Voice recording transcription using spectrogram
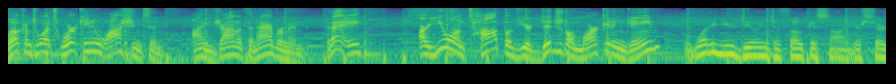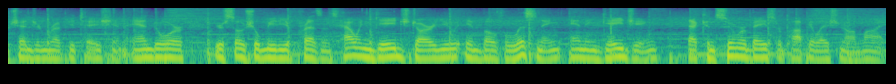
Welcome to What's Working in Washington. I'm Jonathan Aberman. Today, are you on top of your digital marketing game? What are you doing to focus on your search engine reputation and or your social media presence? How engaged are you in both listening and engaging that consumer base or population online?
